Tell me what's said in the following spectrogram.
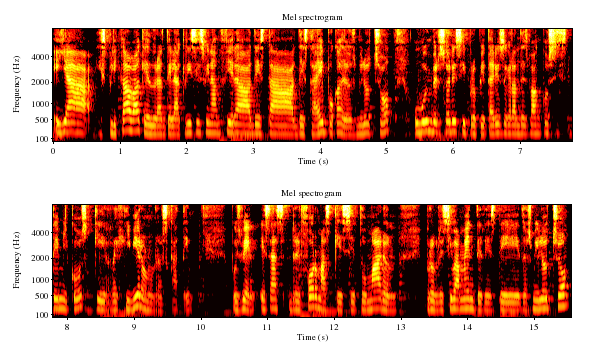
Ella explicaba que durante la crisis financiera de esta, de esta época, de 2008, hubo inversores y propietarios de grandes bancos sistémicos que recibieron un rescate. Pues bien, esas reformas que se tomaron progresivamente desde 2008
